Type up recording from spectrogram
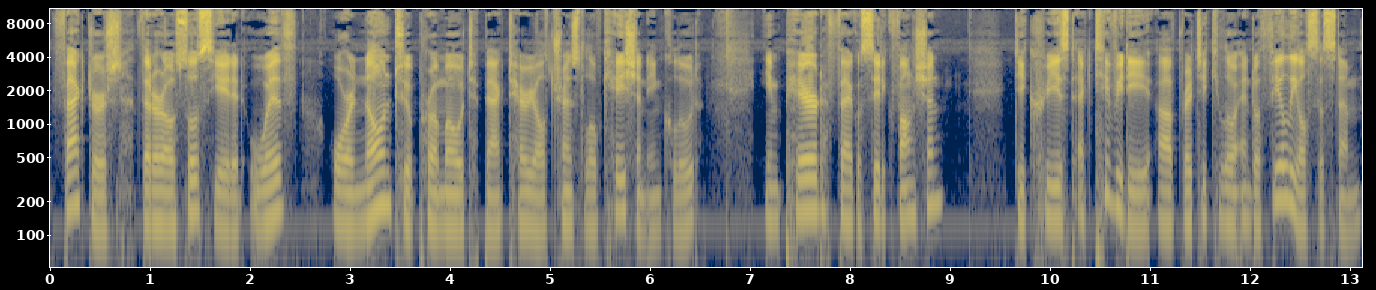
Factors that are associated with or known to promote bacterial translocation include impaired phagocytic function, decreased activity of reticuloendothelial system,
